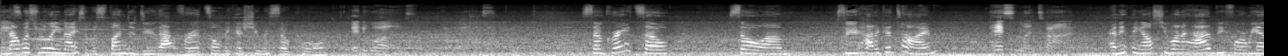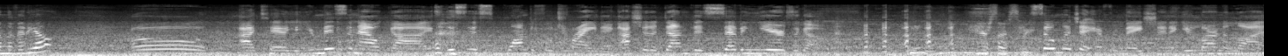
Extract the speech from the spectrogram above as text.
And that was really nice. It was fun to do that for Itzel because she was so cool. And it was. So great. So, so, um, so you had a good time. Excellent time. Anything else you want to add before we end the video? Oh, I tell you, you're missing out, guys. This is wonderful training. I should have done this seven years ago. You're so sweet. So much information, and you learn a lot.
